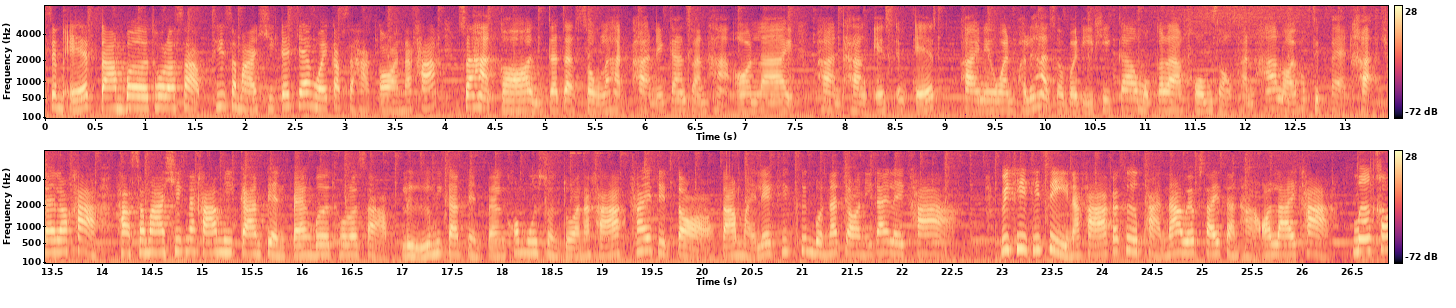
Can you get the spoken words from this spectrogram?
SMS ตามเบอร์โทรศัพท์ที่สมาชิกได้แจ้งไว้กับสหกรณ์นะคะ สหกรณ์จะจัดส่งรหัสผ่านในการสรรหาออนไลน์ ผ่านทาง SMS ภายในวันพฤหัสบดีที่ 9 มกราคม 2568 ค่ะ ใช่แล้วค่ะ หากสมาชิกนะคะ มีการเปลี่ยนแปลงเบอร์โทรศัพท์ หรือมีการเปลี่ยนแปลงข้อมูลส่วนตัวนะคะ ให้ติดต่อตามหมายเลขที่ขึ้นบนหน้าจอนี้ได้เลยค่ะ วิธีที่ 4 นะคะก็คือผ่านหน้าเว็บไซต์สรรหาออนไลน์ค่ะ เมื่อเข้า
